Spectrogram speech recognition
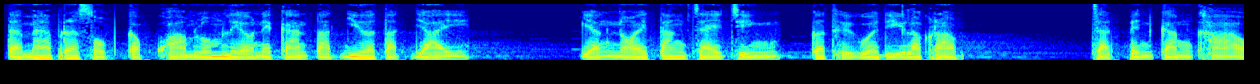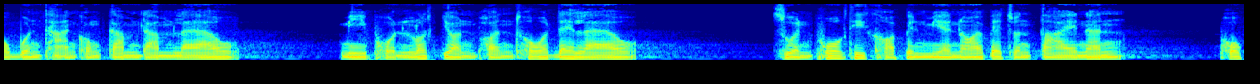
แต่แม้ประสบกับความล้มเหลวในการตัดเยื่อตัดใยอย่างน้อยตั้งใจจริงก็ถือว่าดีแล้วครับ จัดเป็นกรรมขาวบนฐานของกรรมดำแล้ว มีผลลดหย่อนผ่อนโทษได้แล้ว ส่วนพวกที่ขอเป็นเมียน้อยไปจนตายนั้น พบ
